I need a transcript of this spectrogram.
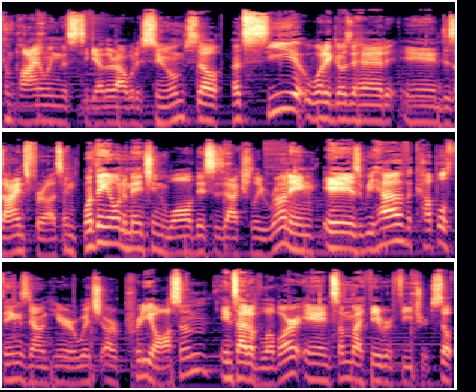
compiling this together, I would assume. So let's see what it goes ahead and designs for us. And one thing I wanna mention while this is actually running is we have a couple things down here here, which are pretty awesome inside of Lovart and some of my favorite features. So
